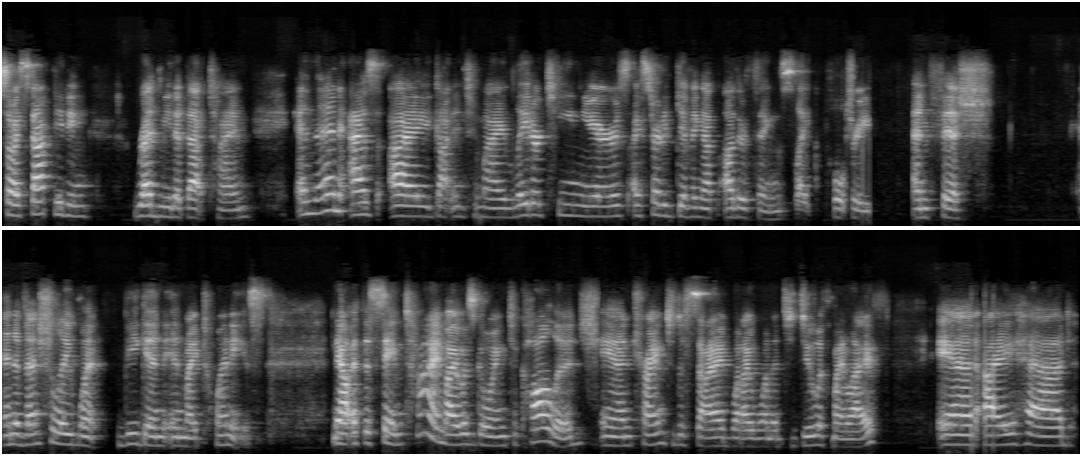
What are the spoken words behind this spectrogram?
So I stopped eating red meat at that time. And then as I got into my later teen years, I started giving up other things like poultry and fish, and eventually went vegan in my 20s. Now, at the same time, I was going to college and trying to decide what I wanted to do with my life. And I had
